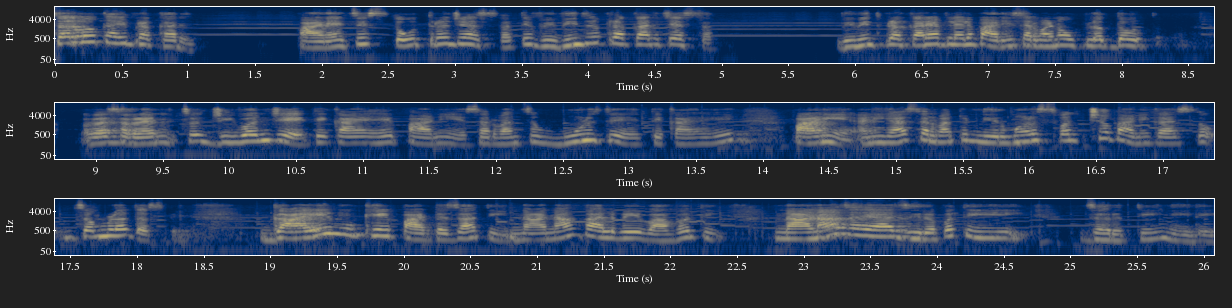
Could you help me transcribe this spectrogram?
सर्व काही प्रकार आहेत. पाण्याचे स्तोत्र जे असतात ते विविध प्रकारचे असतात. विविध प्रकारे आपल्याला पाणी सर्वांना उपलब्ध होतं. बघा सगळ्यांचं जीवन जे आहे ते काय आहे? पाणी आहे. सर्वांचं मूळ जे आहे ते काय आहे? पाणी आहे. आणि या सर्वातून निर्मळ स्वच्छ पाणी काय असतं? जमळत असते. गाये मुखे पाट जाती नाना कालवे वाहती नाना झया झिरपती झरती नेरे.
